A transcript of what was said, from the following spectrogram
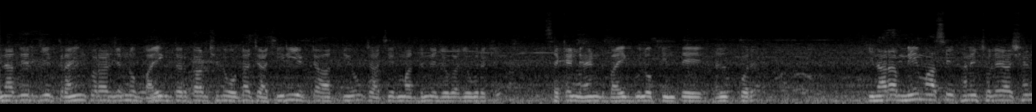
এনাদের যে ক্রাইম করার জন্য বাইক দরকার ছিল, ওটা চাচিরই একটা আত্মীয়, চাচির মাধ্যমে যোগাযোগ রেখে সেকেন্ড হ্যান্ড বাইকগুলো কিনতে হেল্প করে। ইনারা মে মাসে এখানে চলে আসেন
